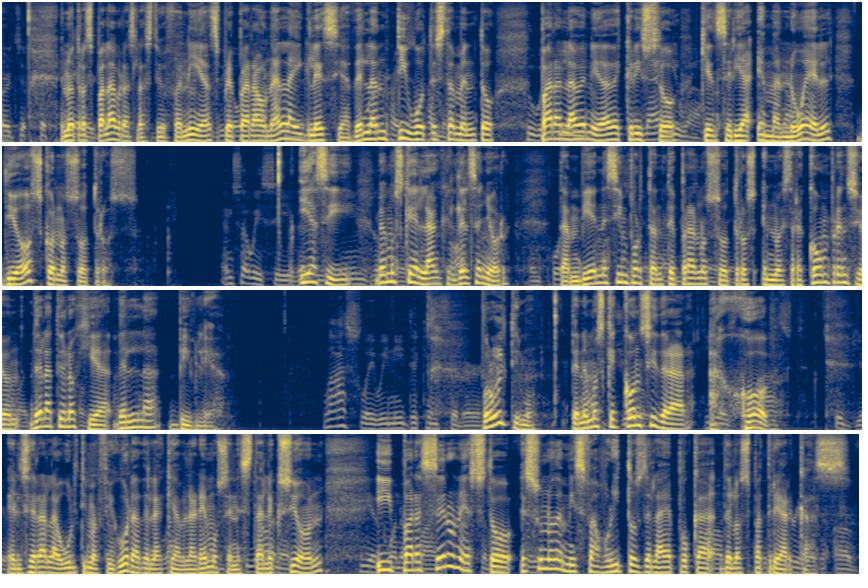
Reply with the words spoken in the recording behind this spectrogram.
En otras palabras, las teofanías prepararon a la iglesia del Antiguo Testamento para la venida de Cristo, quien sería Emmanuel, Dios con nosotros. Y así vemos que el ángel del Señor también es importante para nosotros en nuestra comprensión de la teología de la Biblia. Por último, tenemos que considerar a Job. Él será la última figura de la que hablaremos en esta lección y para ser honesto es uno de mis favoritos de la época de los patriarcas.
